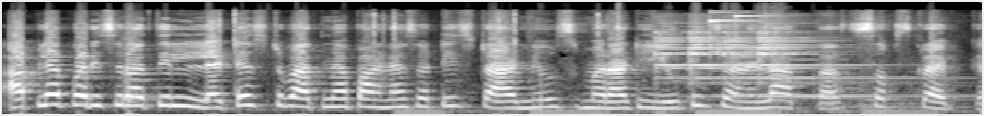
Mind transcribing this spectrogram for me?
आपल्या परिसरातील लेटेस्ट बातम्या पाहण्यासाठी स्टार न्यूज मराठी युट्यूब चॅनलला आता सबस्क्राईब करा.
